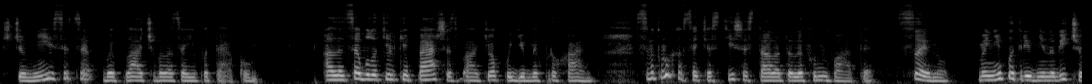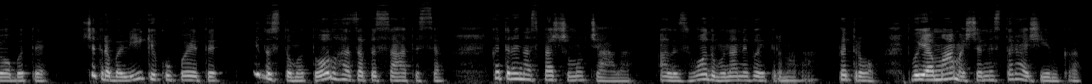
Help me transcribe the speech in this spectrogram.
щомісяця виплачувала за іпотеку. Але це було тільки перше з багатьох подібних прохань. Свекруха все частіше стала телефонувати. Сину, мені потрібні нові чоботи, ще треба ліки купити і до стоматолога записатися. Катерина спершу мовчала, але згодом вона не витримала. Петро, твоя мама ще не стара жінка,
